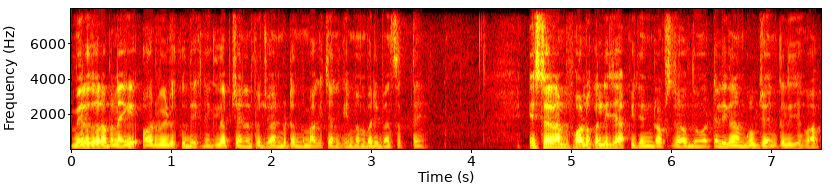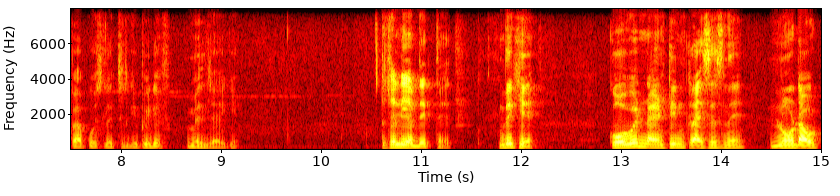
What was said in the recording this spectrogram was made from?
मेरे द्वारा बनाई गई और वीडियो को देखने के लिए आप चैनल पर ज्वाइन बटन दबा के चैनल के मेंबर ही बन सकते हैं। इंस्टाग्राम पे फॉलो कर लीजिए, आपकी जन डॉक्टर जवाब दूँगा। टेलीग्राम ग्रुप ज्वाइन कर लीजिए, वहाँ पर आपको इस लेक्चर की पीडीएफ मिल जाएगी। तो चलिए अब देखते हैं। देखिए कोविड नाइन्टीन क्राइसिस ने नो डाउट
